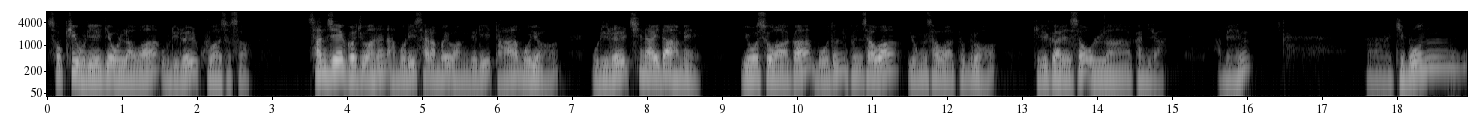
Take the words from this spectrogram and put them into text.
속히 우리에게 올라와 우리를 구하소서. 산지에 거주하는 아모리 사람의 왕들이 다 모여 우리를 친하이다 하매 요수아가 모든 군사와 용사와 더불어 길갈에서 올라가니라. 아멘. 아, 기본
